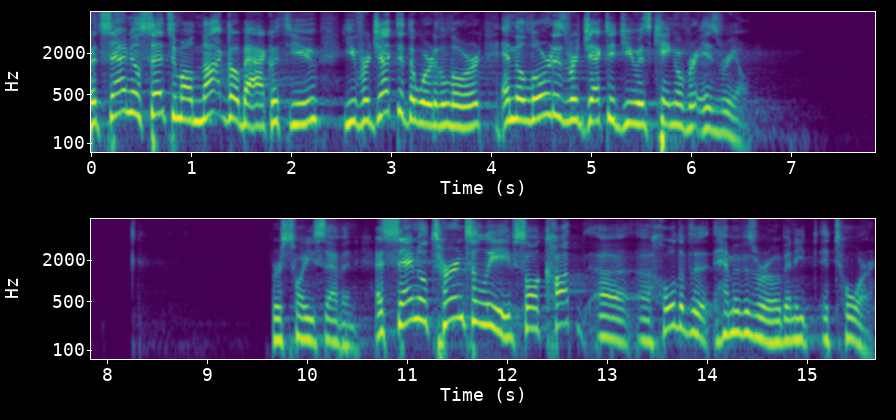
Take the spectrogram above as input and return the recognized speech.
But Samuel said to him, I'll not go back with you. You've rejected the word of the Lord, and the Lord has rejected you as king over Israel. Verse 27. As Samuel turned to leave, Saul caught uh, a hold of the hem of his robe and he, it tore.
